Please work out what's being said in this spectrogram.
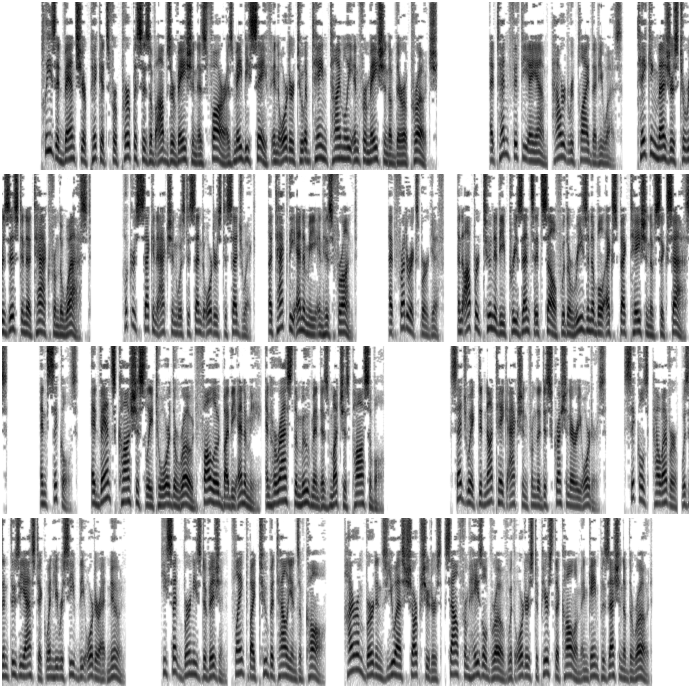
Please advance your pickets for purposes of observation as far as may be safe in order to obtain timely information of their approach." At 10.50 am, Howard replied that he was "...taking measures to resist an attack from the west." Hooker's second action was to send orders to Sedgwick, "...attack the enemy in his front." At Fredericksburg if an opportunity presents itself with a reasonable expectation of success, and Sickles, Advance cautiously toward the road followed by the enemy, and harass the movement as much as possible." Sedgwick did not take action from the discretionary orders. Sickles, however, was enthusiastic when he received the order at noon. He sent Birney's division, flanked by two battalions of Col. Hiram Berdan's U.S. sharpshooters, south from Hazel Grove with orders to pierce the column and gain possession of the road.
